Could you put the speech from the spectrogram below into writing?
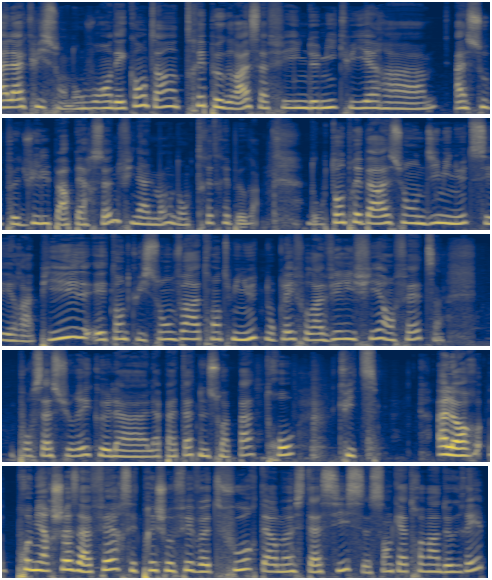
à la cuisson. Donc vous vous rendez compte, hein, très peu gras, ça fait une demi-cuillère à, soupe d'huile par personne finalement, donc très très peu gras. Donc temps de préparation 10 minutes, c'est rapide, et temps de cuisson 20 à 30 minutes. Donc là il faudra vérifier en fait pour s'assurer que la, la patate ne soit pas trop cuite. Alors, première chose à faire, c'est de préchauffer votre four thermostat 6, 180 degrés.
